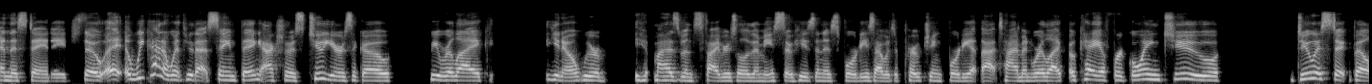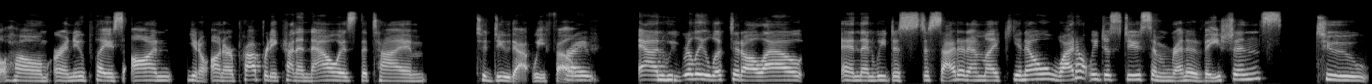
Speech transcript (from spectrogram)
in this day and age. So uh, we kind of went through that same thing. Actually, it was two years ago. We were like, you know, we were my husband's five years older than me. So he's in his 40s. I was approaching 40 at that time. And we're like, okay, if we're going to do a stick built home or a new place on, you know, on our property, kind of now is the time to do that, we felt. Right. And we really looked it all out. And then we just decided, I'm like, you know, why don't we just do some renovations to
